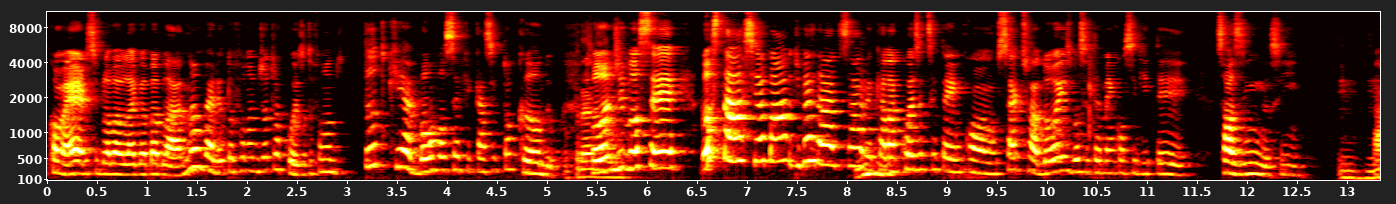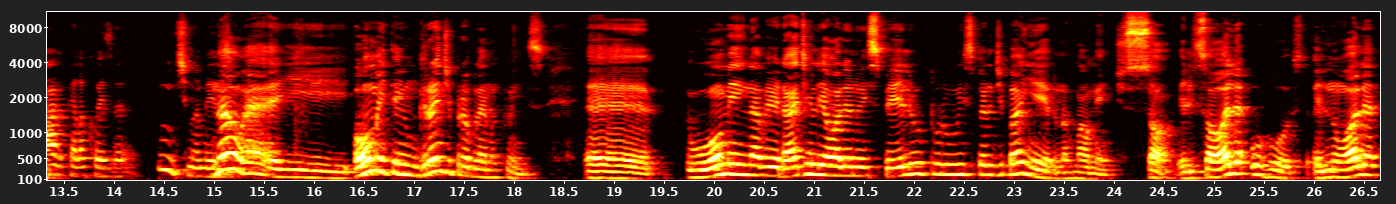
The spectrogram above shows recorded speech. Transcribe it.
comércio, blá blá blá blá blá blá. Não, velho, eu tô falando de outra coisa. Eu tô falando tanto que é bom você ficar se tocando. Falando de você gostar, se amar de verdade, sabe? Uhum. Aquela coisa que você tem com sexo a dois, você também conseguir ter sozinho, assim. Uhum. Sabe? Aquela coisa íntima mesmo. Não, é, e homem tem um grande problema com isso. É, o homem, na verdade, ele olha no espelho por um espelho de banheiro, normalmente, só. Ele só olha o rosto, ele não olha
